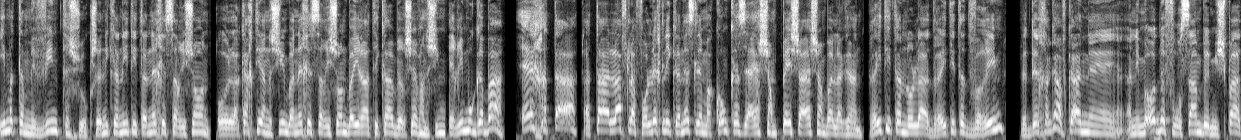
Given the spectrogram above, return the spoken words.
אם אתה מבין את השוק, כשאני קניתי את הנכס הראשון, או לקחתי אנשים בנכס הראשון בעיר העתיקה בבאר שבע, אנשים הרימו גבה. איך אתה, אתה לפלף הולך להיכנס למקום כזה, היה שם פשע, היה שם בלאגן. ראיתי את הנולד, ראיתי את הדברים, ודרך אגב, כאן אה, אני מאוד מפורסם במשפט,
